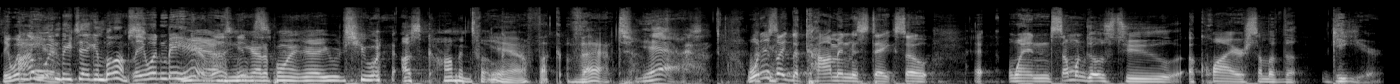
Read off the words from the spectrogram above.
They wouldn't I be wouldn't here. be taking bumps. They wouldn't be here. Yeah, you got a point. Yeah, you, you want us common folk. Yeah, fuck that. Yeah. What is like the common mistake? So uh, when someone goes to acquire some of the gear,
